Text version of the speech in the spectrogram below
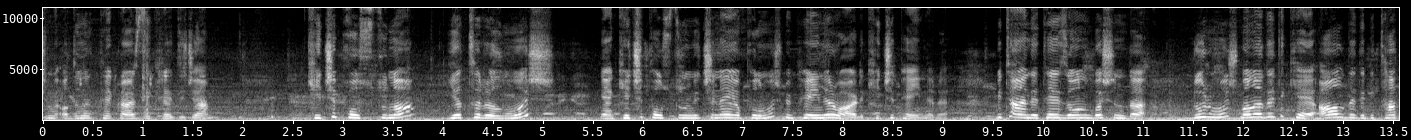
şimdi adını tekrar zikredeceğim. Keçi postuna yatırılmış yani keçi postunun içine yapılmış bir peynir vardı. Keçi peyniri. Bir tane de teyze onun başında durmuş. Bana dedi ki al dedi bir tat.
